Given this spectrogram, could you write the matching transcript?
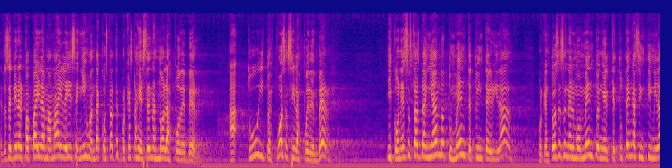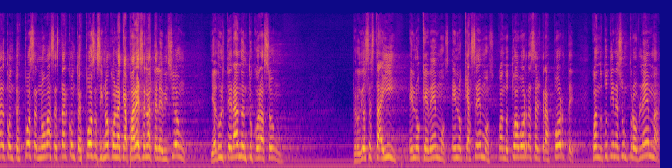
Entonces viene el papá y la mamá y le dicen, hijo, anda, acostate porque estas escenas no las puedes ver. Ah, tú y tu esposa sí las pueden ver. Y con eso estás dañando tu mente, tu integridad. Porque entonces en el momento en el que tú tengas intimidad con tu esposa, no vas a estar con tu esposa, sino con la que aparece en la televisión y adulterando en tu corazón. Pero Dios está ahí, en lo que vemos, en lo que hacemos, cuando tú abordas el transporte, cuando tú tienes un problema,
